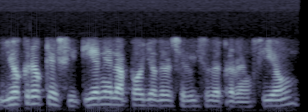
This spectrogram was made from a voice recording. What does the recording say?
Yo creo que si tiene el apoyo del servicio de prevención,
